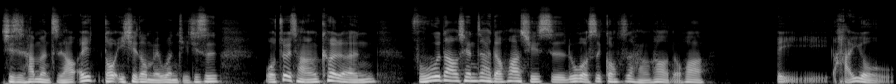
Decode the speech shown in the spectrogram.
其实他们只要哎、欸，都一切都没问题。其实我最长的客人服务到现在的话，其实如果是公司行号的话，诶、欸，还有。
